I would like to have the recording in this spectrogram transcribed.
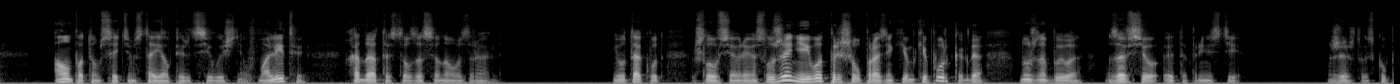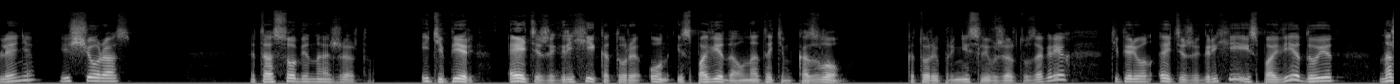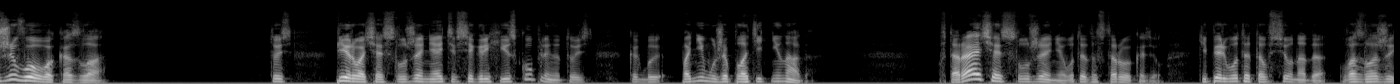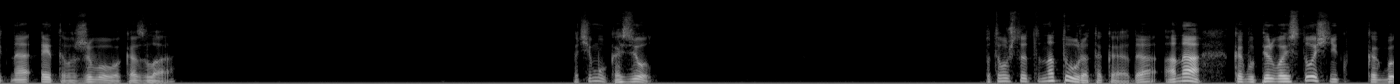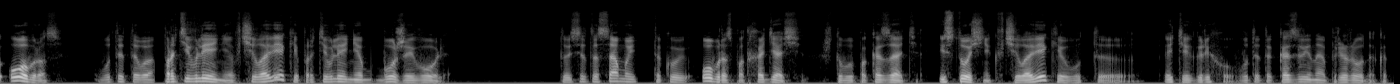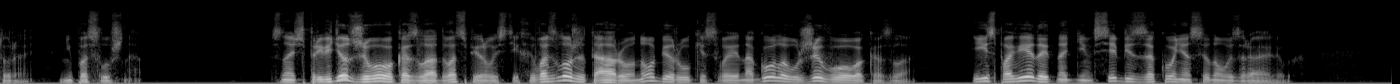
а он потом с этим стоял перед Всевышним в молитве, ходатайствовал за сынов Израиля. И вот так вот шло все время служение, и вот пришел праздник Йом-Кипур, когда нужно было за все это принести жертву искупления еще раз. Это особенная жертва. И теперь эти же грехи, которые он исповедал над этим козлом, которые принесли в жертву за грех, теперь он эти же грехи исповедует на живого козла. То есть, первая часть служения, эти все грехи искуплены, то есть, как бы по ним уже платить не надо. Вторая часть служения, вот это второй козел, теперь вот это все надо возложить на этого живого козла. Почему козел? Потому что это натура такая, да? Она как бы первоисточник, как бы образ вот этого противления в человеке, противления Божьей воле. То есть это самый такой образ подходящий, чтобы показать источник в человеке вот э, этих грехов. Вот эта козлиная природа, которая непослушная. Значит, приведет живого козла, 21 стих, и возложит Аарон обе руки свои на голову живого козла, и исповедает над ним все беззакония сынов Израилевых,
